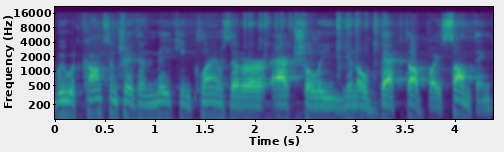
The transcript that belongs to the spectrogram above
we would concentrate on making claims that are actually you know backed up by something.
